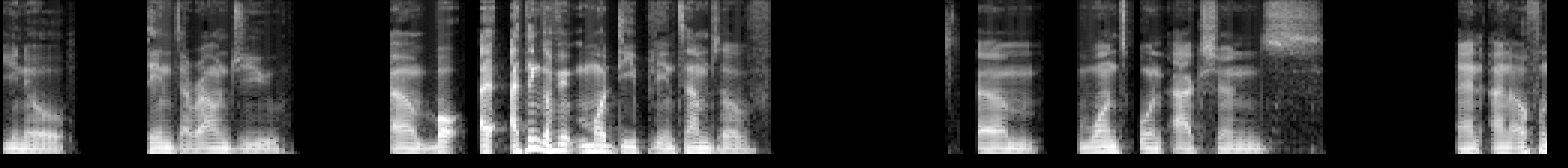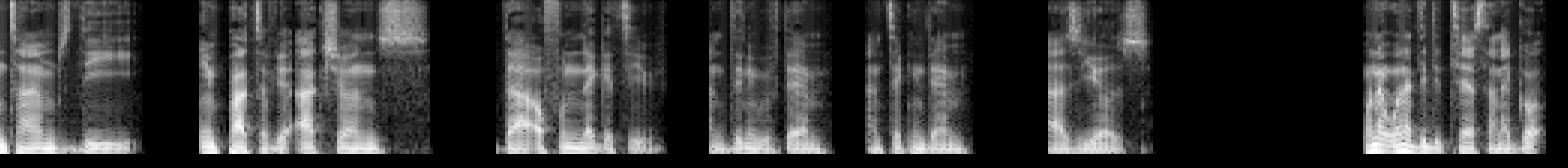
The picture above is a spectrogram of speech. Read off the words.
you know things around you um but I, I think of it more deeply in terms of um one's own actions and and oftentimes the impact of your actions that are often negative and dealing with them and taking them as yours. When I when I did the test and I got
